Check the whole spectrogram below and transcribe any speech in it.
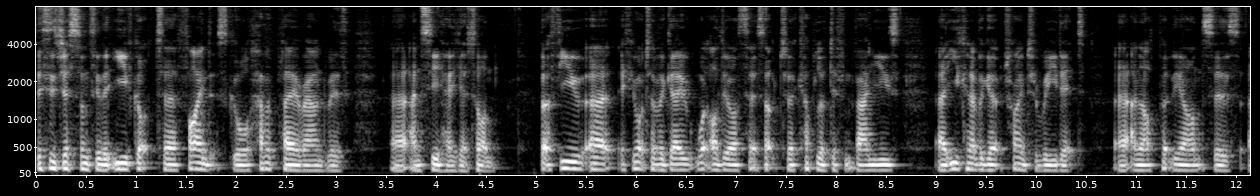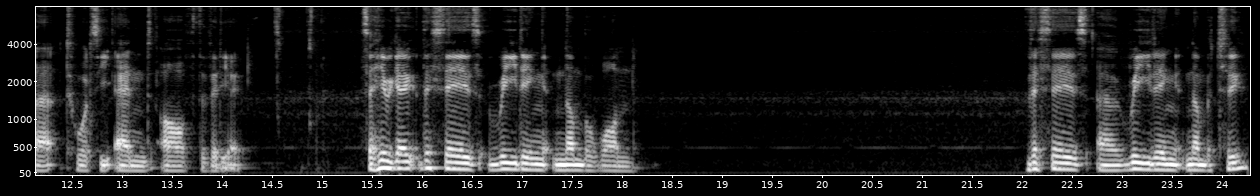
This is just something that you've got to find at school, have a play around with, uh, and see how you get on. But if you uh, if you want to have a go, what I'll do, I'll set this up to a couple of different values. Uh, you can have a go at trying to read it, uh, and I'll put the answers towards the end of the video. So here we go. This is reading number one. This is uh, reading number two.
